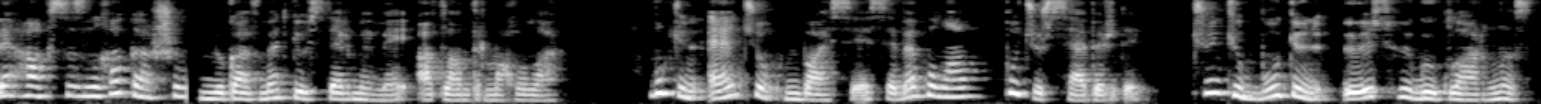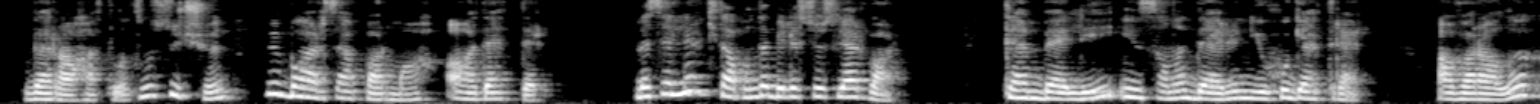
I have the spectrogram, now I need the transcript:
və haqsızlığa qarşı müqavimət göstərməmək adlandırmaq olar. Bu gün ən çox mübahisəyə səbəb olan bu cür səbirdir. Çünki bu gün öz hüquqlarınız və rahatlığınız üçün mübarizə aparmaq adətdir. Məsələlər kitabında belə sözlər var. Tənbəllik insana dərin yuxu gətirər. Avaralıq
